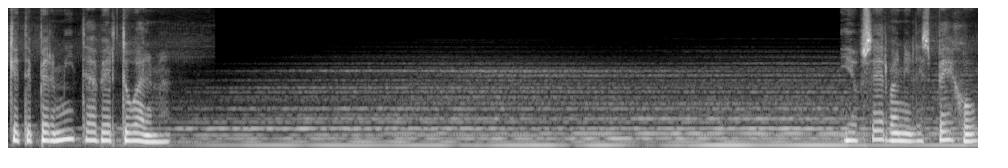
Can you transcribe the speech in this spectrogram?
que te permita ver tu alma. Y observa en el espejo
